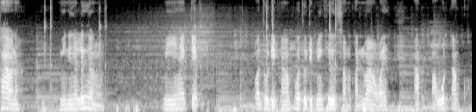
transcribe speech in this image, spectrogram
คร่าวๆนะ มีเนื้อเรื่อง มีให้เก็บวัตถุดิบนะครับ วัตถุดิบนี่คือสำคัญมากไว้ อัพอาวุธ อัพของ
